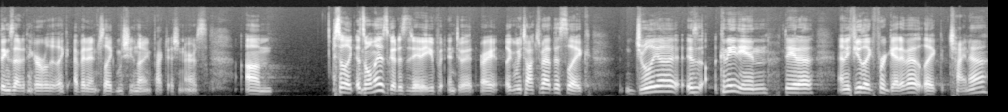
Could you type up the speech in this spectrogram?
things that I think are really like evident to like machine learning practitioners. Um, so like it's only as good as the data you put into it, right? Like we talked about this like Julia is Canadian data, and if you like forget about like China,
